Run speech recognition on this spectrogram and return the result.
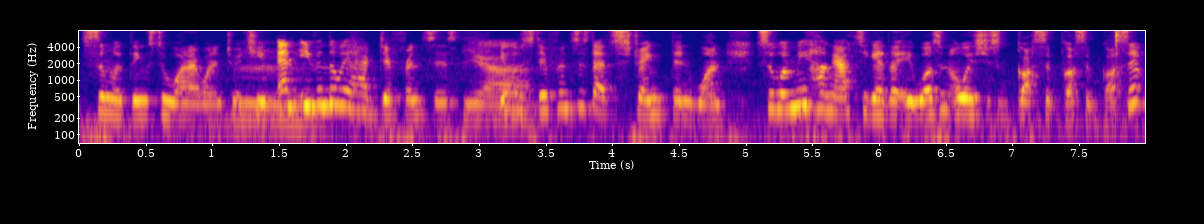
similar things to what I wanted to achieve, and even though we had differences, yeah. it was differences that strengthened one. So when we hung out together, it wasn't always just gossip, gossip, gossip.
